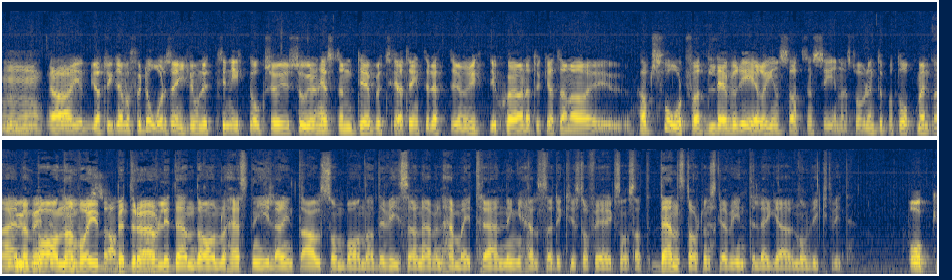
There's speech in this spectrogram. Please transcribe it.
mm. Ja, jag tyckte den var för dålig sen, Unity Nick också. Jag såg den hästen debutera och tänkte detta är en riktig stjärna. Jag tycker att han har haft svårt för att leverera insatsen senast. Var väl inte på topp. Men Nej, men banan var ju bedrövlig den dagen och hästen gillar inte alls som bana. Det visar han även hemma i träning, hälsade Kristoffer Eriksson. Så att den starten ska vi inte lägga någon vikt vid. Och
